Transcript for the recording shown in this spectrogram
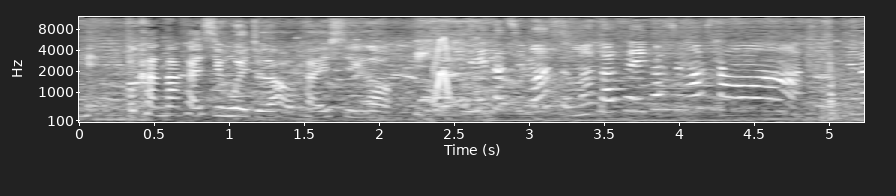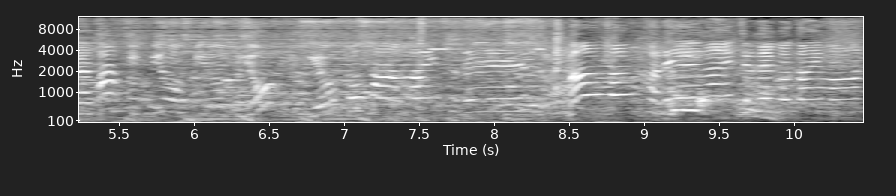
嘿我看他开心，我也觉得好开心哦。失礼いたしますお待たせいたしましたこちらがピピオピオピオピオコさんワンワンカレー。アイスでござい。ます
